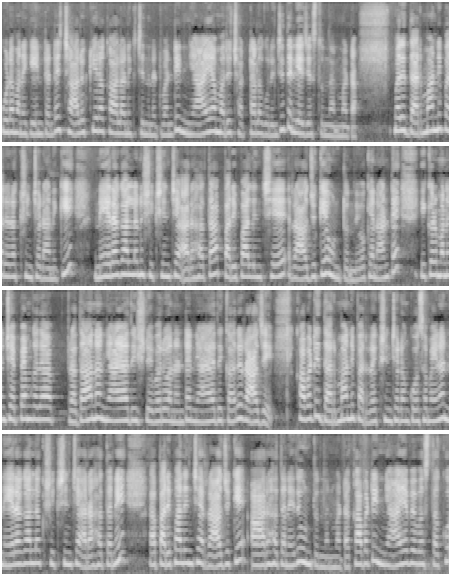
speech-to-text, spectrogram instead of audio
కూడా మనకి ఏంటంటే చాళుక్యుల కాలానికి చెందినటువంటి న్యాయ మరియు చట్టాల గురించి తెలియజేస్తుంది అనమాట మరి ధర్మాన్ని పరిరక్షించడానికి నేరగాళ్ళను శిక్షించే అర్హత పరిపాలించే రాజుకే ఉంటుంది. ఓకేనా? అంటే ఇక్కడ మనం చెప్పాం కదా ప్రధాన న్యాయాధీశుడు ఎవరు అని అంటే న్యాయాధికారి రాజే. కాబట్టి ధర్మాన్ని పరిరక్షించడం కోసమైనా నేరగాళ్ళకు శిక్షించే అర్హతని పరిపాలించే రాజుకే ఆ అర్హత అనేది ఉంటుందన్నమాట. కాబట్టి న్యాయ వ్యవస్థకు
